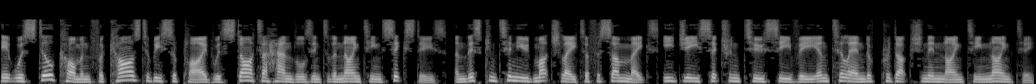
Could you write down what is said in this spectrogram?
It was still common for cars to be supplied with starter handles into the 1960s, and this continued much later for some makes e.g. Citroën 2CV until end of production in 1990.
